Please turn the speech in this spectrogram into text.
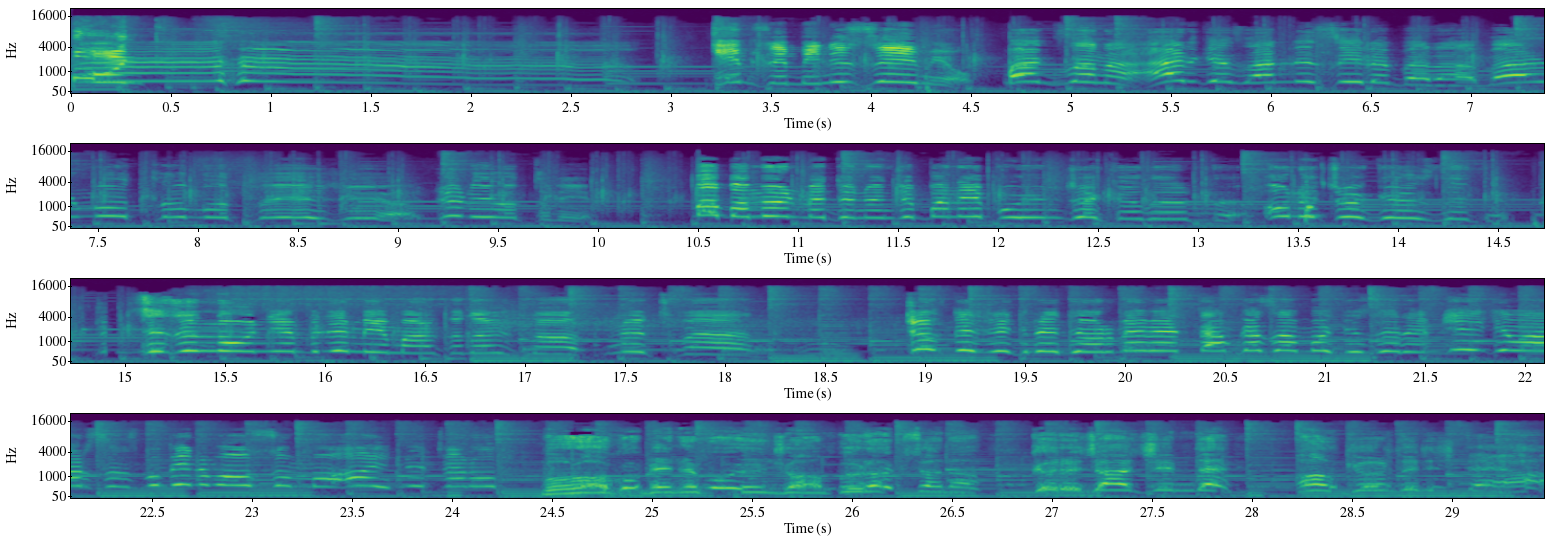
Kimse beni sevmiyor. Baksana herkes annesiyle beraber mutlu mutlu yaşıyor. Şuraya oturayım. Babam ölmeden önce bana hep oyuncak alırdı. Onu çok özledim. Sizinle oynayabilir miyim arkadaşlar? Lütfen. Çok teşekkür ediyorum. Evet tam kazanmak üzereyim. İyi ki varsınız. Bu benim olsun mu? Ay lütfen olsun. Bırak o benim oyuncağım bıraksana. Kıracaksın şimdi. Al kırdın işte ya.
